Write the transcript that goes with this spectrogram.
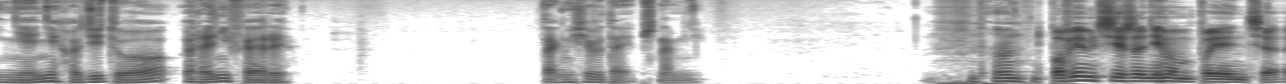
I nie, nie chodzi tu o renifery. Tak mi się wydaje przynajmniej. No, powiem ci, że nie mam pojęcia.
